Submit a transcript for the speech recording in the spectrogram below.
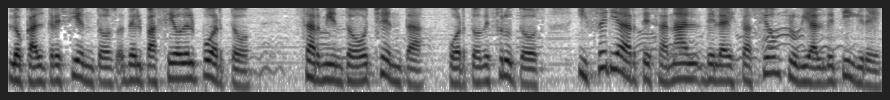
Local 300 del Paseo del Puerto. Sarmiento 80, Puerto de Frutos. Y Feria Artesanal de la Estación Fluvial de Tigre.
